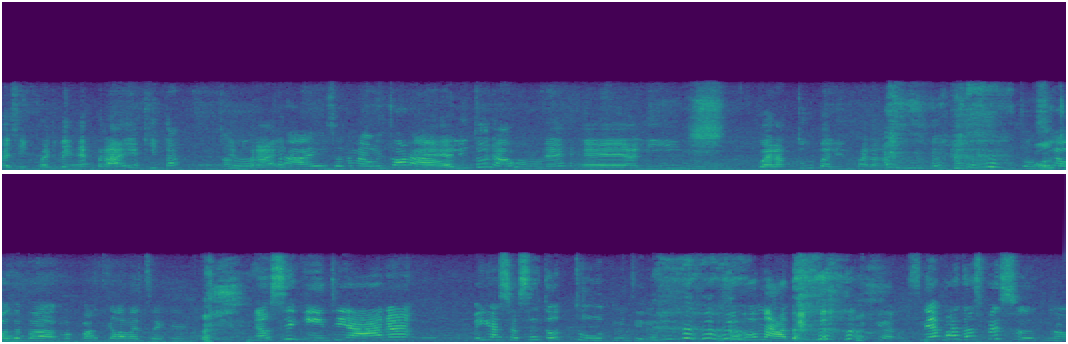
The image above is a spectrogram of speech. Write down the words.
a gente pode ver, é praia aqui, tá? É Aham, praia. praia, exatamente, o litoral. É litoral, né? É ali em Guaratuba, ali no Paraná. Tô ansiosa pra, pra parte que ela vai dizer que. É o seguinte, Yara. Amiga, você acertou tudo, mentira. Não acertou nada. Nem a parte das pessoas. Não,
